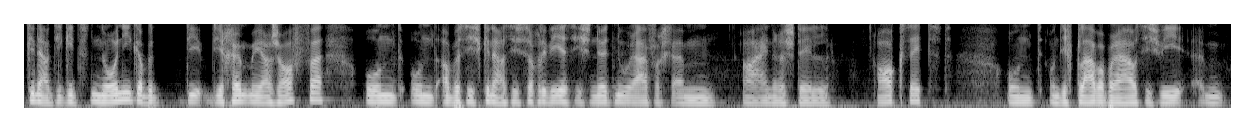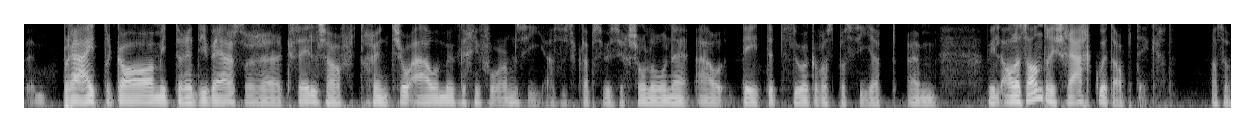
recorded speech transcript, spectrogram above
genau, die gibt es noch nicht, aber die, die könnte man ja schaffen. Und, und, aber es ist genau, es ist so ein bisschen wie, es ist nicht nur einfach ähm, an einer Stelle angesetzt. Und, und ich glaube aber auch, es ist wie ähm, breiter gehen mit einer diverseren Gesellschaft, könnte schon auch eine mögliche Form sein. Also ich glaube, es würde sich schon lohnen, auch dort zu schauen, was passiert. Ähm, weil alles andere ist recht gut abdeckt. Also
